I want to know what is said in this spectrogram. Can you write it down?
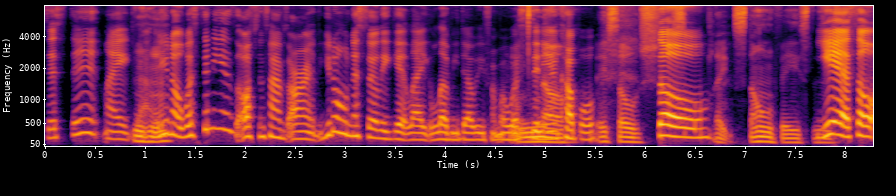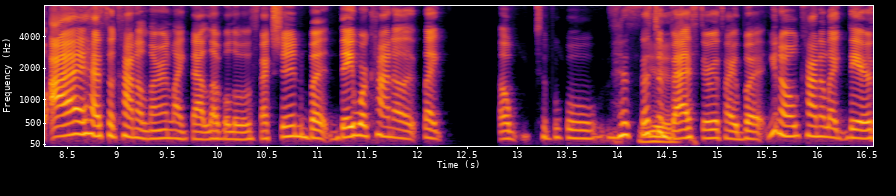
distant. Like, Mhm. you know, West Indians oftentimes aren't, you don't necessarily get like lovey dovey from a West Indian No, couple. They so So- like stone faced. Yeah. So I had to kind of learn like that level of affection, but they were kind of like, a typical, that's such Yeah. a bad stereotype, but you know, kind of like they're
